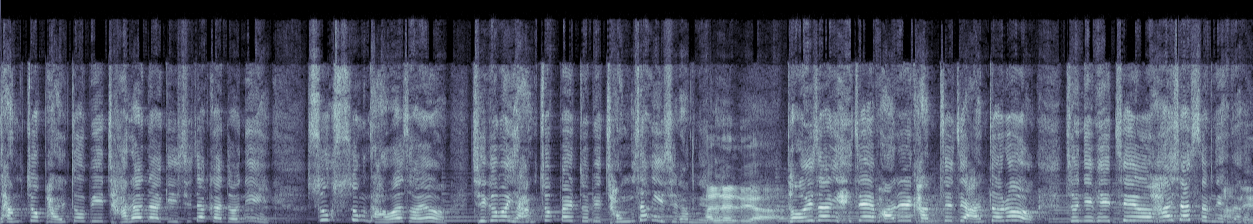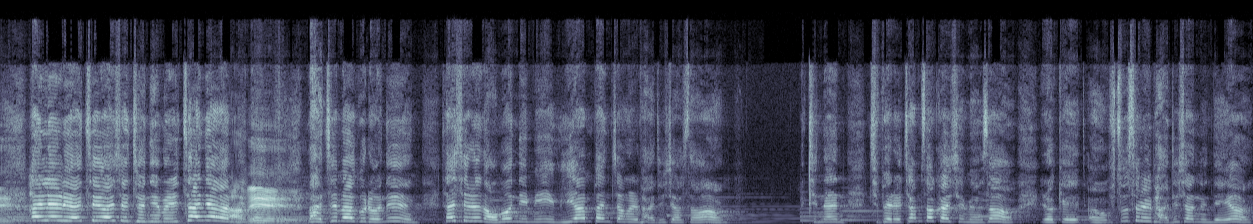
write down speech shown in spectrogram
양쪽 발톱이 자라나기 시작하더니 쑥쑥 나와서요. 지금은 양쪽 발톱이 정상이시랍니다. 할렐루야. 더 이상 이제 발을 감추지 않도록 주님이 치유하셨습니다. 아멘. 할렐루야 치유하신 주님을 찬양합니다. 아멘. 마지막으로는 사실은 어머님이 위암 판정을 받으셔서 지난 집회를 참석하시면서 이렇게 어, 수술을 받으셨는데요.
